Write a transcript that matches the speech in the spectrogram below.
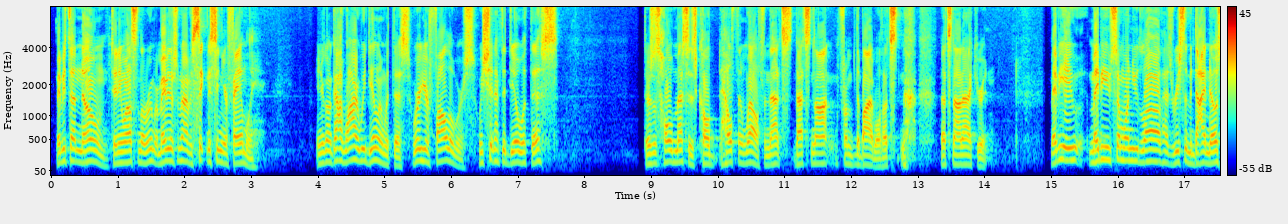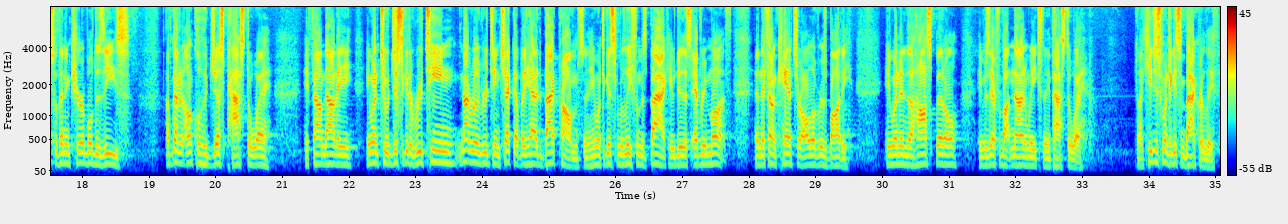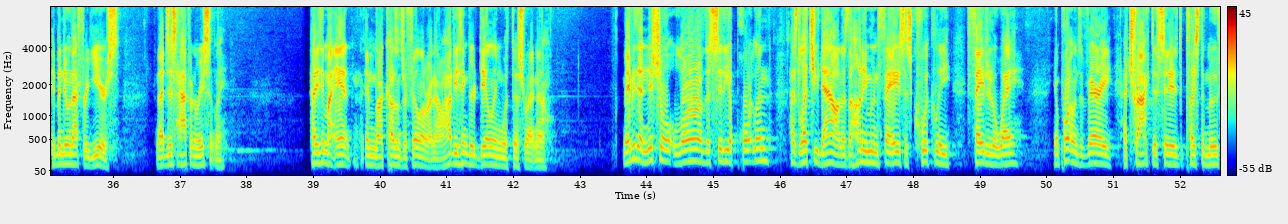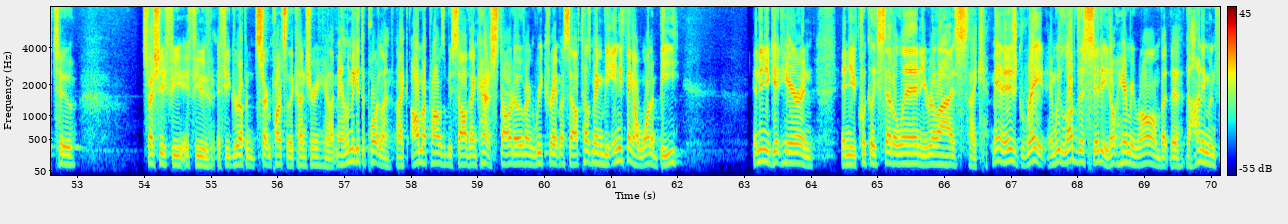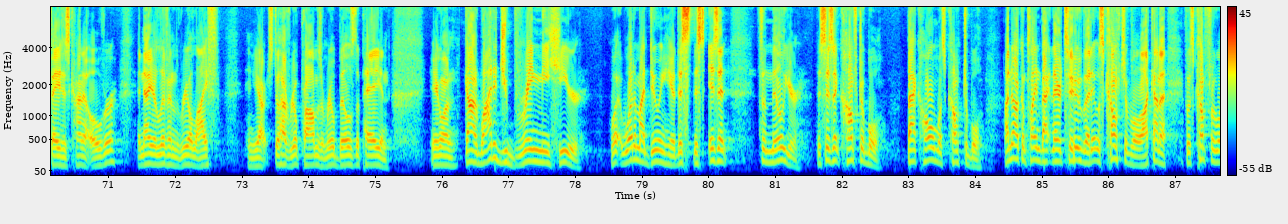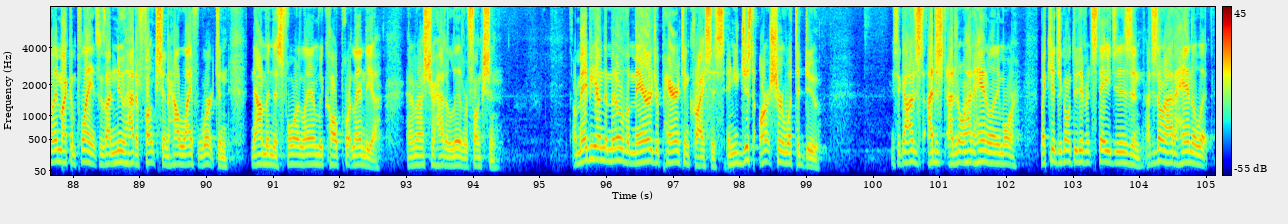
Maybe it's unknown to anyone else in the room, or maybe there's some type of sickness in your family. And you're going, God, why are we dealing with this? We're your followers. We shouldn't have to deal with this. There's this whole message called health and wealth, and that's, that's not from the Bible. That's, that's not accurate. Maybe, you, maybe someone you love has recently been diagnosed with an incurable disease. I've got an uncle who just passed away. He found out he, he went to just to get a routine, not really routine checkup, but he had back problems, and he went to get some relief from his back. He would do this every month, and they found cancer all over his body. He went into the hospital. He was there for about nine weeks, and he passed away. Like he just went to get some back relief. He'd been doing that for years. And That just happened recently. How do you think my aunt and my cousins are feeling right now? How do you think they're dealing with this right now? Maybe the initial lure of the city of Portland has let you down as the honeymoon phase has quickly faded away. You know, Portland's a very attractive city, a place to move to, especially if you, if, you, if you grew up in certain parts of the country. You're like, man, let me get to Portland. Like, all my problems will be solved. I can kind of start over and recreate myself. Tells me I can be anything I want to be. And then you get here and, and you quickly settle in and you realize, like, man, it is great. And we love this city. Don't hear me wrong, but the, the honeymoon phase is kind of over. And now you're living real life and you still have real problems and real bills to pay. And you're going, God, why did you bring me here? What, what am I doing here? This, this isn't familiar. This isn't comfortable. Back home was comfortable. I know I complained back there too, but it was comfortable. I kind of was comfortable in my complaints because I knew how to function, how life worked. And now I'm in this foreign land we call Portlandia, and I'm not sure how to live or function. Or maybe you're in the middle of a marriage or parenting crisis and you just aren't sure what to do. You say, God, I just, I just I don't know how to handle it anymore. My kids are going through different stages and I just don't know how to handle it.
